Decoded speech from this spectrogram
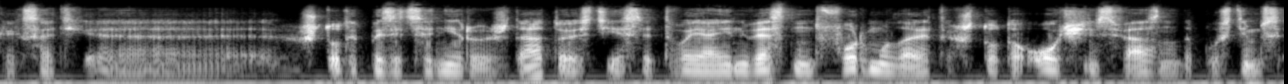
как сказать, э, что ты позиционируешь, да, то есть если твоя инвестмент формула это что-то очень связано, допустим, с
